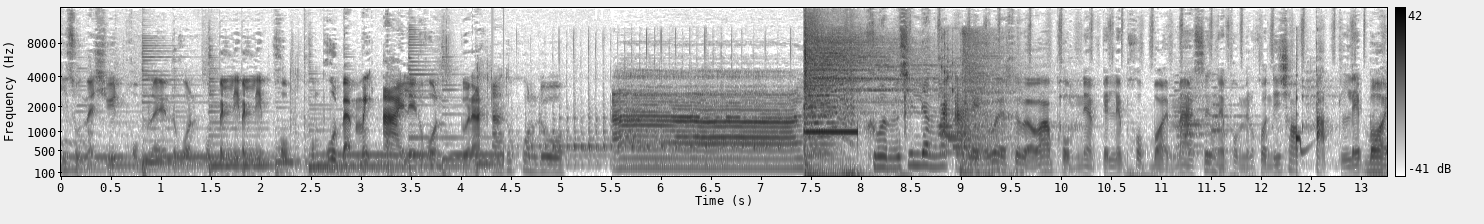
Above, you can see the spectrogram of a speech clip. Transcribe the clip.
ที่สุดในชีวิตผมเลยทุกคน ผมเป็นลิปเป็นลิปผมผมพูดแบบไม่อายเลยทุกคนดูนะทุกคนดู อ่าคือมันไม่ใช่เรื่องน่าอายเลยนะเว้ยคือแบบว่าผมเนี่ยเป็นเล็บขบบ่อยมาก ซึ่งเนี่ยผมเป็นคนที่ชอบตัดเล็บบ่อย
